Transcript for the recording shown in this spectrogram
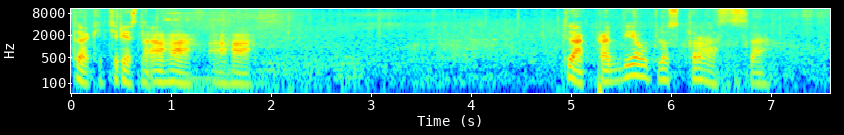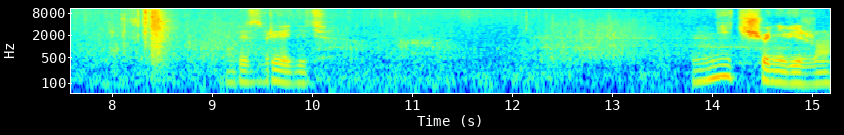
Так, интересно, ага, ага. Так, пробел плюс краса. Обезвредить. Ничего не вижу.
